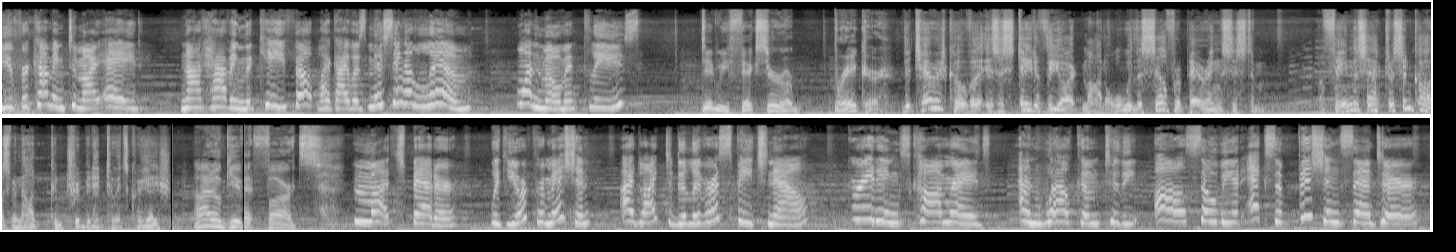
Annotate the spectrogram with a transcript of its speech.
You for coming to my aid. Not having the key felt like I was missing a limb. One moment, please. Did we fix her or break her? The Tereshkova is a state-of-the-art model with a self-repairing system. A famous actress and cosmonaut contributed to its creation. I don't give it farts. Much better. With your permission, I'd like to deliver a speech now. Greetings, comrades, and welcome to the All Soviet Exhibition Center.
